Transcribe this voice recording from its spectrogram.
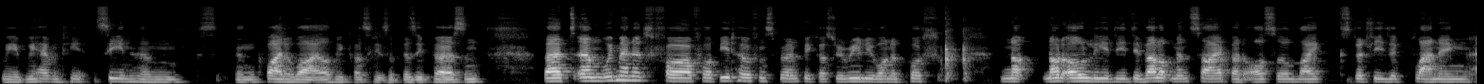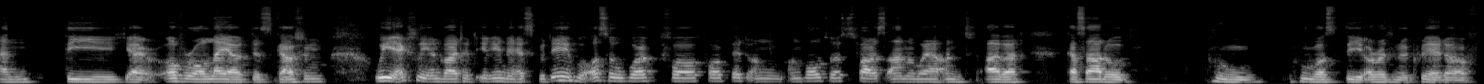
we we haven't seen him in quite a while because he's a busy person. But um, we managed for for Beethoven Sprint because we really want to push not not only the development side but also like strategic planning and the yeah overall layout discussion, we actually invited Irene Escudé, who also worked for for a bit on on Volto, as far as I'm aware, and Albert Casado, who who was the original creator of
